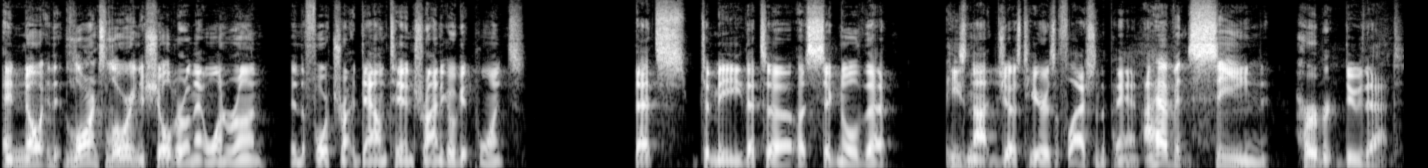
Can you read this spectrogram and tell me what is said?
and knowing Lawrence lowering his shoulder on that one run in the fourth, try, down ten, trying to go get points that's to me that's a, a signal that he's not just here as a flash in the pan i haven't seen herbert do that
